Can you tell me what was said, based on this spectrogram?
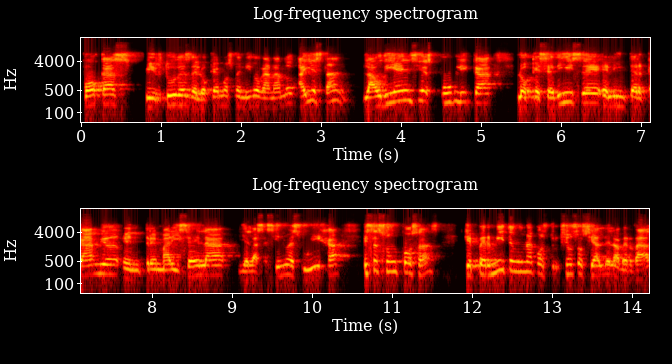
pocas virtudes de lo que hemos venido ganando, ahí están. La audiencia es pública, lo que se dice, el intercambio entre Marisela y el asesino de su hija, esas son cosas que permiten una construcción social de la verdad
